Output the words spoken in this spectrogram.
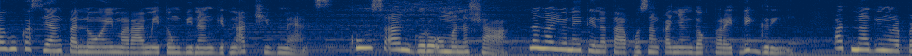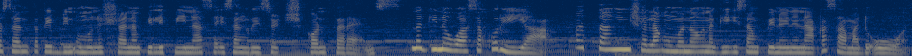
Bago kasi ang tanong ay marami itong binanggit na achievements kung saan guro umano siya na ngayon ay tinatapos ang kanyang doctorate degree at naging representative din umano siya ng Pilipinas sa isang research conference na ginawa sa Korea at tanging siya lang umano ang nag-iisang Pinoy na nakasama doon.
